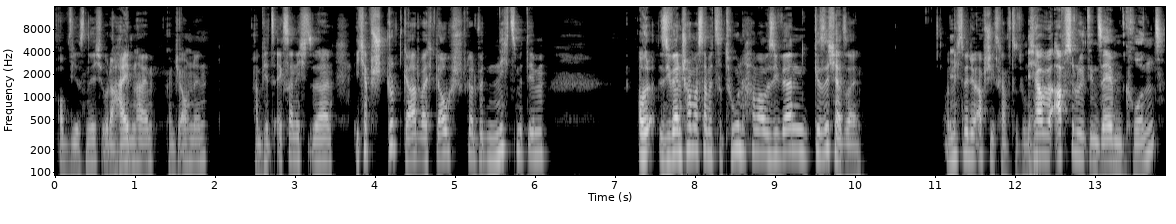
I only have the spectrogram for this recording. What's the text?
obvious nicht. Oder Heidenheim, könnte ich auch nennen. Habe ich jetzt extra nicht, sondern ich habe Stuttgart, weil ich glaube, Stuttgart wird nichts mit dem. Aber sie werden schon was damit zu tun haben, aber sie werden gesichert sein. Und nichts mit dem Abstiegskampf zu tun Ich habe absolut denselben Grund,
